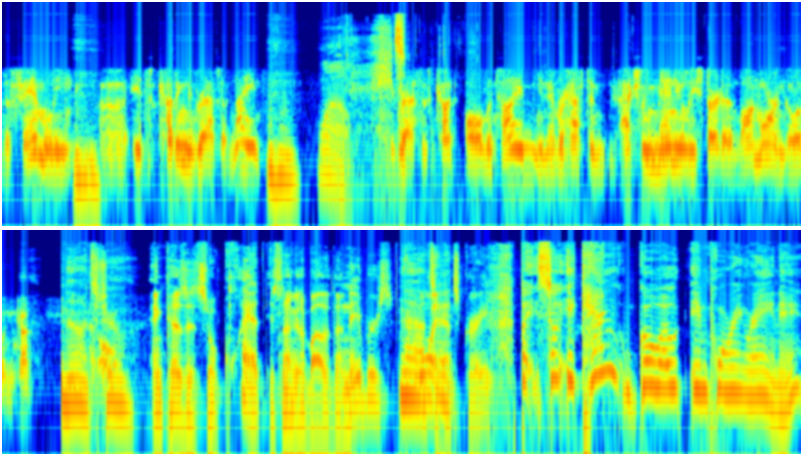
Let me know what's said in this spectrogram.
the family. Uh, it's cutting the grass at night. Wow. The grass is cut all the time. You never have to actually manually start a lawnmower and go out and cut. no, it's at all. true. And because it's so quiet, it's not going to bother the neighbors. No, that's right. that's great. But so it can go out in pouring rain, eh?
